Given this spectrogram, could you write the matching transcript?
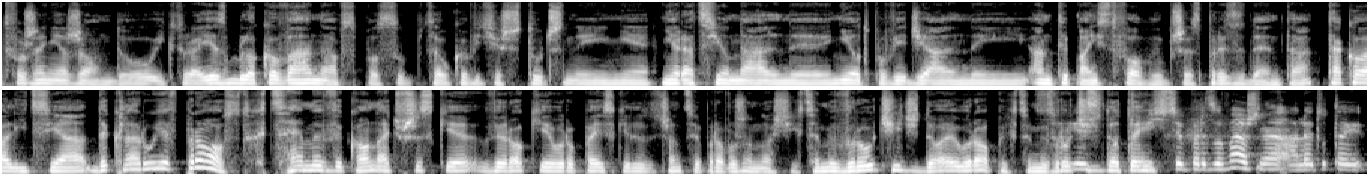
utworzenia rządu i która jest blokowana w sposób całkowicie sztuczny i nie, nieracjonalny, nieodpowiedzialny i antypaństwowy przez prezydenta, ta koalicja deklaruje wprost: chcemy wykonać wszystkie wyroki europejskie dotyczące praworządności, chcemy wrócić do Europy, chcemy Co wrócić do tej. To oczywiście bardzo ważne, ale tutaj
